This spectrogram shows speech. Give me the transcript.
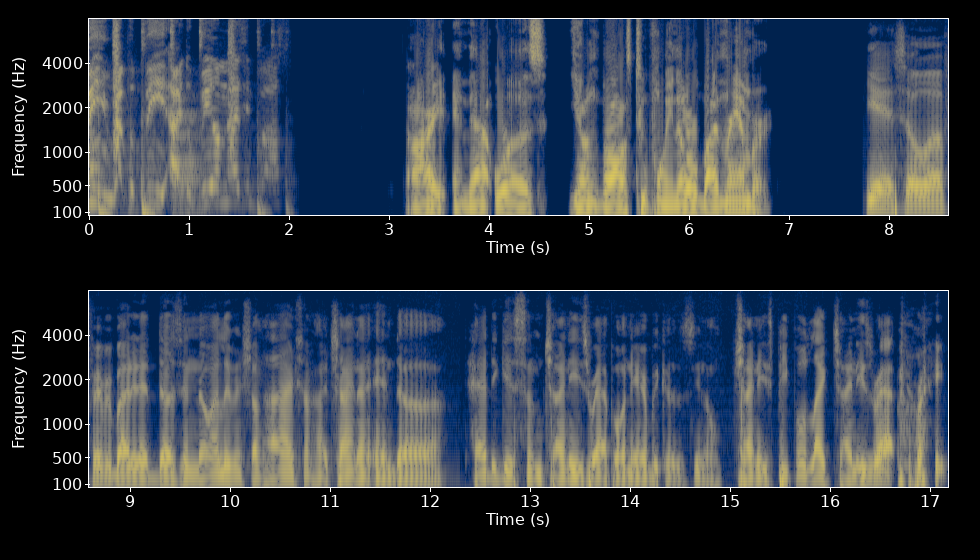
Be rapper, be idol, be amazing boss。All right, and that was Young Boss 2.0 by Lambert. Yeah, so uh, for everybody that doesn't know, I live in Shanghai, Shanghai, China, and uh, had to get some Chinese rap on there because you know Chinese people like Chinese rap, right?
